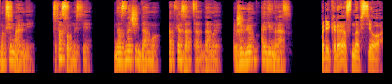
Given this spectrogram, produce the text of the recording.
максимальный. Способности. Назначить даму. Отказаться от дамы. Живем один раз. Прекрасно все.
